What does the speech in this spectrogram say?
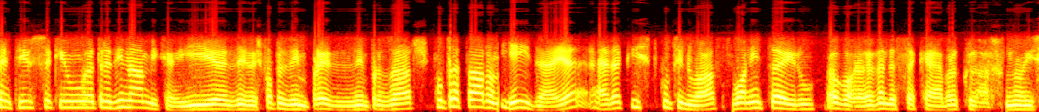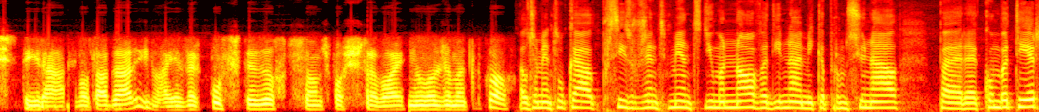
Sentiu-se aqui outra dinâmica e as, as próprias empresas, os empresários, contrataram. E a ideia era que isto continuasse o ano inteiro. Agora, havendo essa quebra, claro, não existirá volta a dar e vai haver com certeza a redução dos postos de trabalho no alojamento local. Alojamento local que precisa urgentemente de uma nova dinâmica promocional para combater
